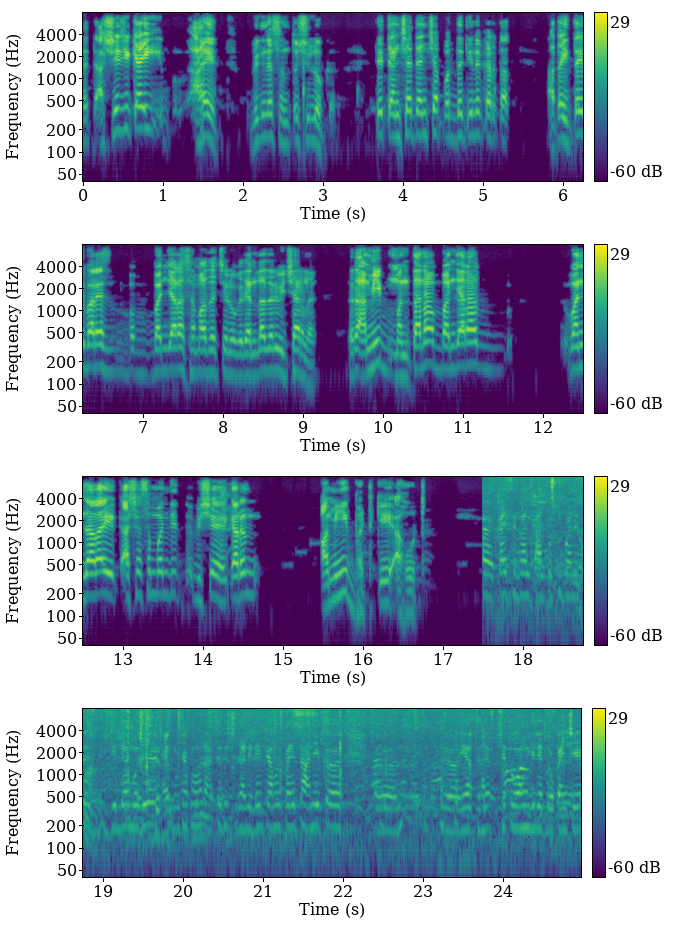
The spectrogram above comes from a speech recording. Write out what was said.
तर असे जी काही आहेत विघ्न संतोषी लोक ते त्यांच्या त्यांच्या पद्धतीने करतात. आता इथंही बऱ्याच बंजारा समाजाचे लोक त्यांना जर विचारलं तर आम्ही म्हणताना बंजारा बंजारा एक अशा संबंधित विषय आहे. कारण आम्ही भटके आहोत. काय सांगाल कालपासून पाहिलं तर जिल्ह्यामध्ये मोठ्या प्रमाणात अतिवृष्टी झालेली आहे. त्यामुळे पाहिलं तर अनेक हे शेत वाहून गेलेत लोकांचे.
